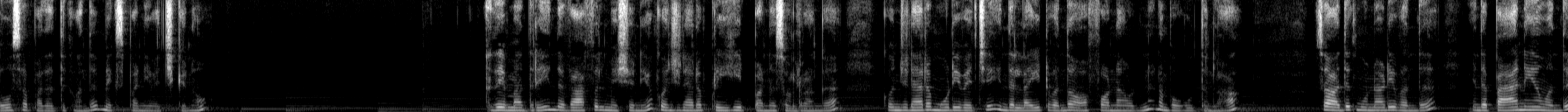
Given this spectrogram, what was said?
தோசை பதத்துக்கு வந்து மிக்ஸ் பண்ணி வச்சுக்கணும். அதே மாதிரி இந்த வேஃபில் மிஷினையும் கொஞ்ச நேரம் ப்ரீ ஹீட் பண்ண சொல்கிறாங்க கொஞ்ச நேரம் மூடி வச்சு இந்த லைட் வந்து ஆஃப் ஆன உடனே நம்ம ஊற்றலாம் ஸோ அதுக்கு முன்னாடி வந்து இந்த பேனையும் வந்து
